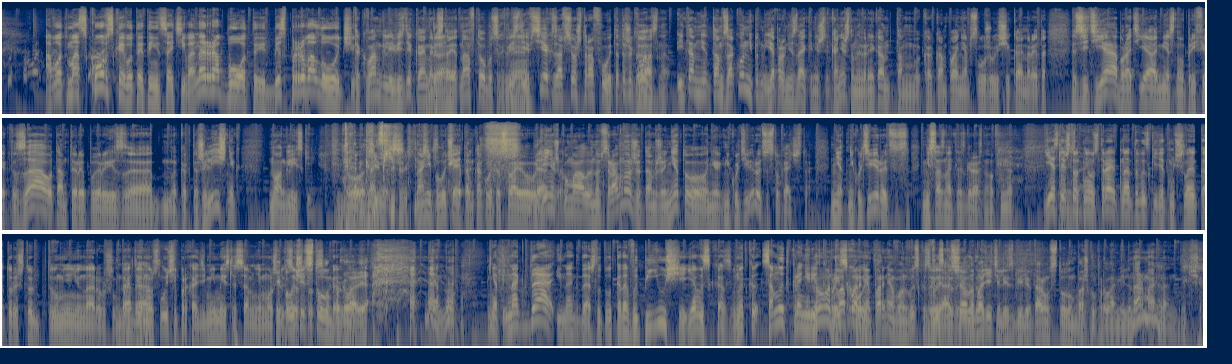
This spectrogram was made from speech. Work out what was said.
а вот московская вот эта инициатива, она работает, без проволочек. Так в Англии везде камеры Да. стоят, на автобусах, Да. везде. Всех за все штрафуют. Это же Да. классно. И там, не, там закон не подменяет. Я, правда, не знаю, конечно, конечно, наверняка там к- компания, обслуживающие камеры, это зятья, братья местного префекта ЗАО, там тыры-пыры из э, как-то жилищник, ну, английский. Вот, английский они, они получают там какую-то свою Да, денежку малую, но все равно же там же нету, не, не культивируется стукачество. Нет, не культивируется несознательность граждан. Вот, ну, Если не что-то знаю. не устраивает, надо высказать этому человеку, который что ли, по твоему мнению, нарушил. В Да, противном да. случае проходи мимо, если сам не можешь И в получить стулом по сказать. голове. Не, ну, нет, иногда, иногда, что-то вот когда вопиющее, я высказываю. Но это, ка- со мной это крайне редко Ну вот два происходит. парня, парням вон высказали, Высказали, а сначала да. водителя избили, вторым стулом башку проломили. Нормально. ну чё.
